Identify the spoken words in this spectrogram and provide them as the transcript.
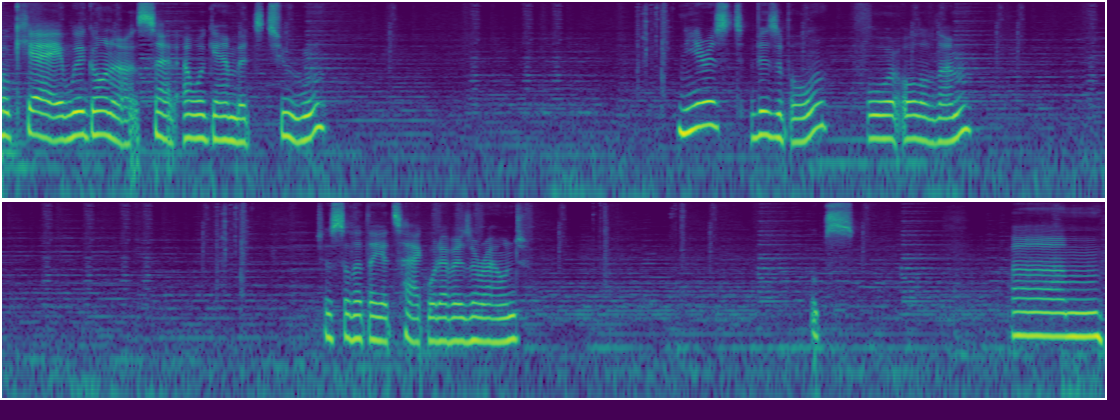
Okay, we're gonna set our gambit to nearest visible for all of them. Just so that they attack whatever is around. Oops. Um...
